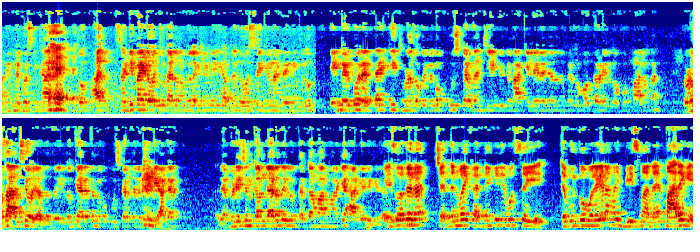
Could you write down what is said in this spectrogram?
अभी मेरे को सिखा रहा तो आज सर्टिफाइड हो चुका है तो क्यों नहीं अपने दोस्त से क्यों ना ट्रेनिंग लूँ। एक मेरे को रहता है कि थोड़ा सा कोई मेरे को पुश करना चाहिए क्योंकि मैं अकेले रह जाता तो फिर मैं वर्कआउट इन लोग को मालूम है थोड़ा सा आलसी हो जाता तो इन लोग क्या रहता मेरे को पुश करते रहते कि अगर रेपुटेशन कम जा रहा तो इन लोग धक्का मार मार के आगे लेके जाते ऐसा होता है ना चंदन भाई करने के लिए बहुत सही है। जब उनको बोलेगा ना भाई बीस मारना है मारेंगे।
